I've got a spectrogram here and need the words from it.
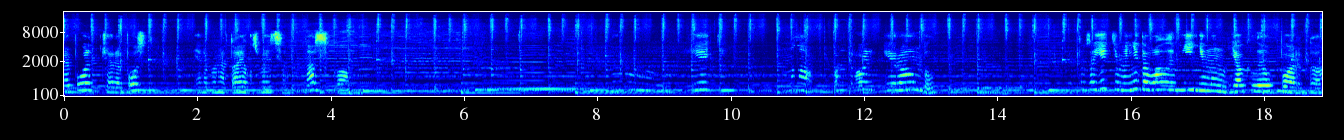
репорт чи репост, я не пам'ятаю, як зветься, на скам. Мінімум як леопарда.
